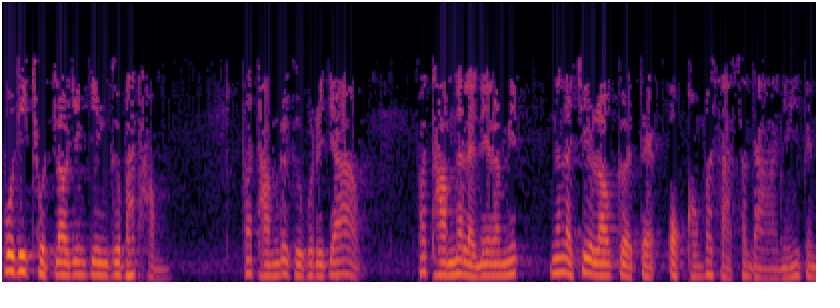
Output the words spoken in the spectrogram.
ผู้ที่ฉุดเราจริง ๆ คือพระธรรม พระธรรมก็คือพระพุทธเจ้า พระธรรมนั่นแหละเนรมิตนั่นแหละชื่อเราเกิดแต่อกของพระศาสดาอย่างนี้เป็น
